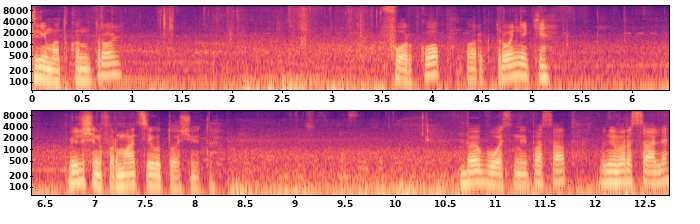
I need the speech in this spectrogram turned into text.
Клімат-контроль. Форкоп, парктроніки. Більше інформації уточнюйте. Б8 Passat в універсалі.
